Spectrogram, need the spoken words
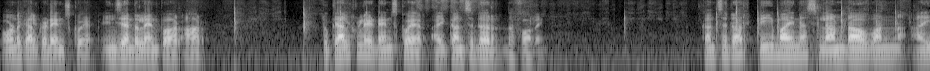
I want to calculate n square in general n power r. To calculate n square I consider the following. Consider t minus lambda 1 i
